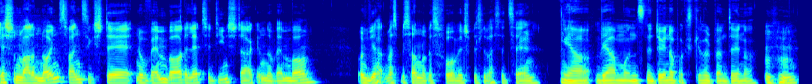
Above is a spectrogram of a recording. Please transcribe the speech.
Gestern war der 29. November, der letzte Dienstag im November. Und wir hatten was Besonderes vor. Willst du ein bisschen was erzählen? Ja, wir haben uns eine Dönerbox geholt beim Döner. Mhm.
